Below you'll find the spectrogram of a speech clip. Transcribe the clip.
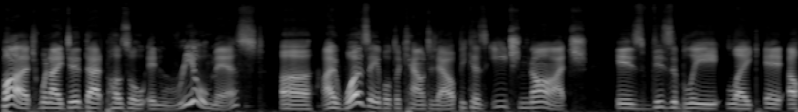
but when I did that puzzle in Real Myst, uh, I was able to count it out because each notch is visibly like a, a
